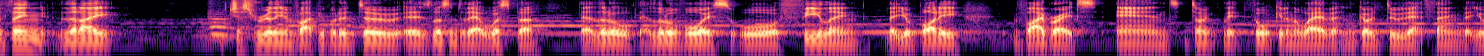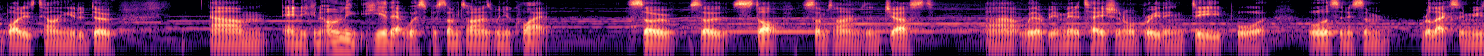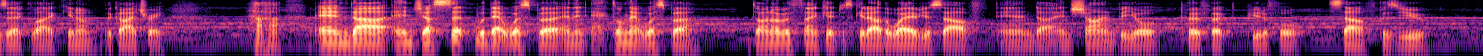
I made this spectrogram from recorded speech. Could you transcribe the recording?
the thing that I just really invite people to do is listen to that whisper, that little that little voice or feeling that your body vibrates and don't let thought get in the way of it and go do that thing that your body's telling you to do. Um, and you can only hear that whisper sometimes when you're quiet. So so stop sometimes and just uh, whether it be meditation or breathing deep or or listening to some relaxing music like you know the Gaia Tree, ha and uh, and just sit with that whisper and then act on that whisper. Don't overthink it. Just get out of the way of yourself and uh, and shine. Be your perfect, beautiful self because you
